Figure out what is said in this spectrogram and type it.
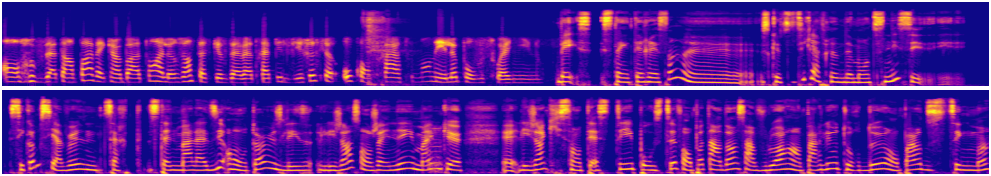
on, ne vous attend pas avec un bâton à l'urgence parce que vous avez attrapé le virus. Au contraire, tout le monde est là pour vous soigner. Ben, c'est intéressant euh, ce que tu dis, Catherine de Montigny. C'est c'est comme s'il y avait une c'était une maladie honteuse. Les, les gens sont gênés, même que euh, les gens qui sont testés positifs ont pas tendance à vouloir en parler autour d'eux, ont peur du stigma.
